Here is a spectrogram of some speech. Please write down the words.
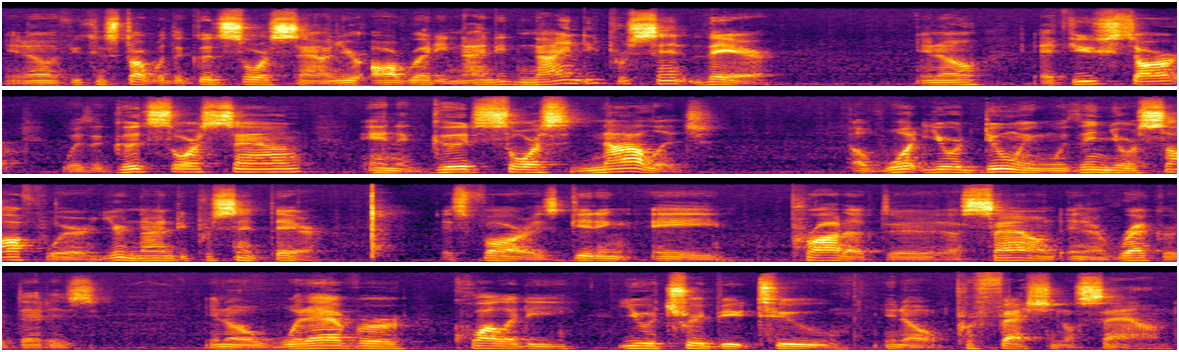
You know, if you can start with a good source sound, you're already 90 90% there. You know, if you start with a good source sound and a good source knowledge of what you're doing within your software, you're 90% there. As far as getting a product, a, a sound, and a record that is, you know, whatever quality you attribute to, you know, professional sound.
